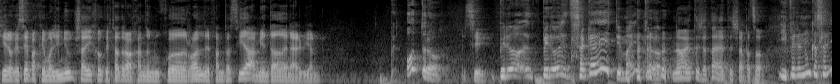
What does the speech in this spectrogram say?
quiero que sepas que Molyneux ya dijo que está trabajando en un juego de rol de fantasía ambientado en Albion. ¿Otro? Sí. Pero, pero eh, saca este, maestro. No, este ya está, este ya pasó. Y pero nunca salió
